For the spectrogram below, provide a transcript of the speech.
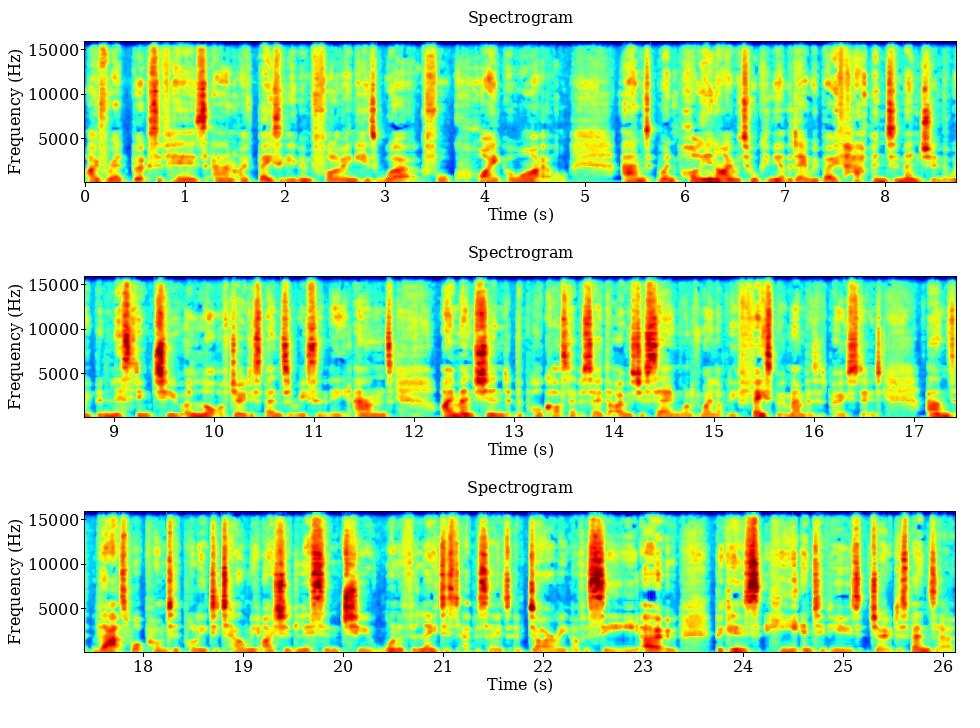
I've read books of his and I've basically been following his work for quite a while. And when Polly and I were talking the other day, we both happened to mention that we've been listening to a lot of Joe Dispenza recently. And I mentioned the podcast episode that I was just saying one of my lovely Facebook members had posted. And that's what prompted Polly to tell me I should listen to one of the latest episodes of Diary of a CEO because he interviews Joe Dispenza.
